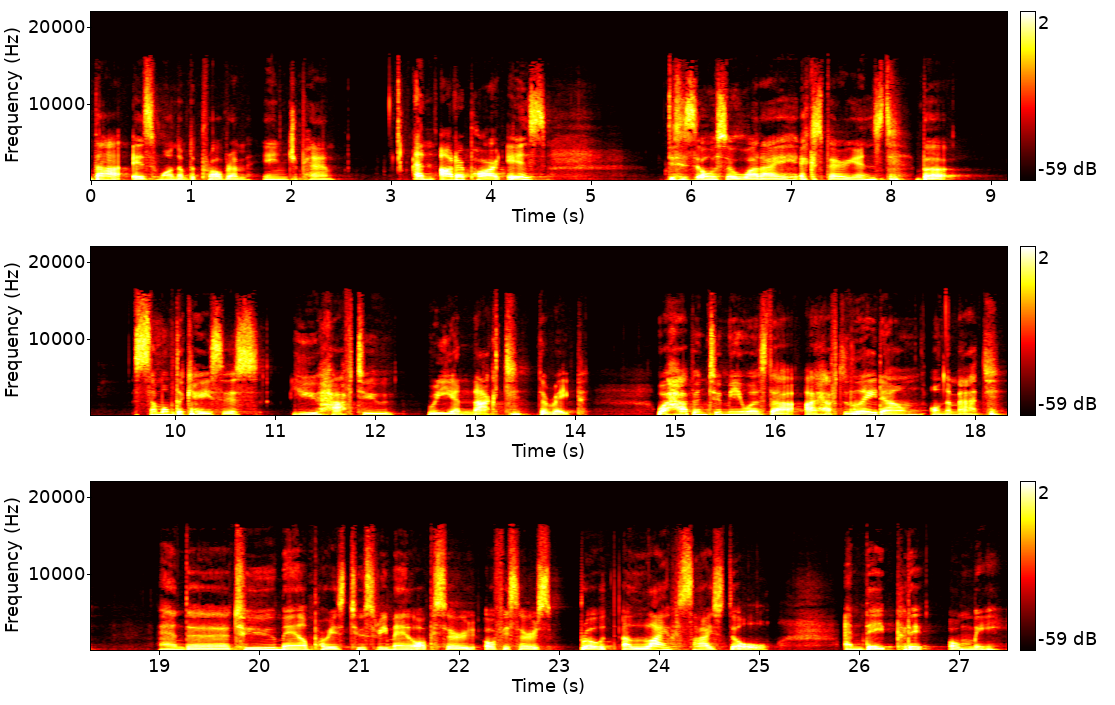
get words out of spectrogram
That is one of the problem in Japan. And other part is this is also what I experienced, but some of the cases you have to reenact the rape. What happened to me was that I have to lay down on the mat and the two male police, two three male officer, officers brought a life-size doll, and they put it on me,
